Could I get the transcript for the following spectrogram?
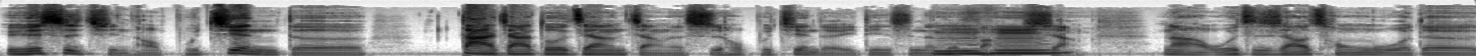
有些事情哦，不见得。大家都这样讲的时候，不见得一定是那个方向。嗯、那我只是要从我的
